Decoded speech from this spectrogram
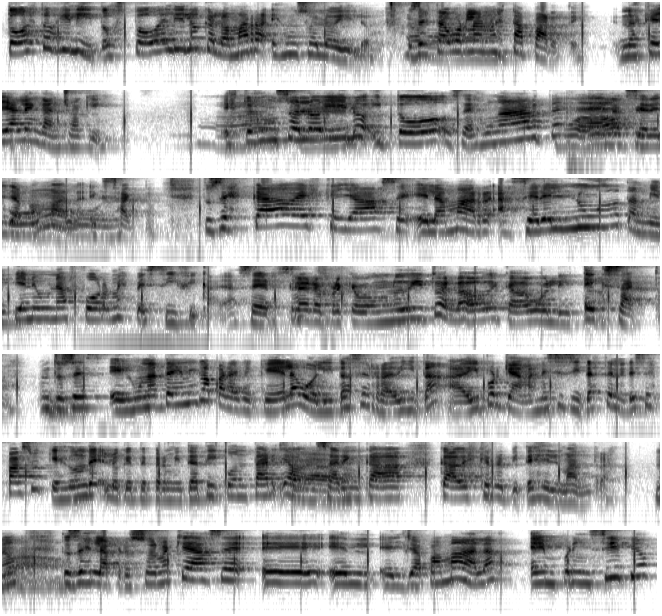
todos estos hilitos todo el hilo que lo amarra es un solo hilo. O sea esta Ah. borla no está aparte. No es que ella le enganchó aquí esto es Ah, un solo hilo y todo, o sea, es un arte Wow, el hacer el yapamala, cool. exacto. Entonces, cada vez que ella hace el amarre, hacer el nudo también tiene una forma específica de hacerse. Claro, porque va un nudito al lado de cada bolita. Exacto. Entonces es una técnica para que quede la bolita cerradita ahí porque además necesitas tener ese espacio que es donde lo que te permite a ti contar y Claro. avanzar en cada, cada vez que repites el mantra. ¿no? Wow. Entonces la persona que hace eh, el, el yapamala en principio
